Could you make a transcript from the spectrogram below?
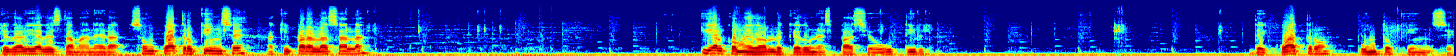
Quedaría de esta manera. Son 4.15 aquí para la sala. Y al comedor le queda un espacio útil de 4.15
